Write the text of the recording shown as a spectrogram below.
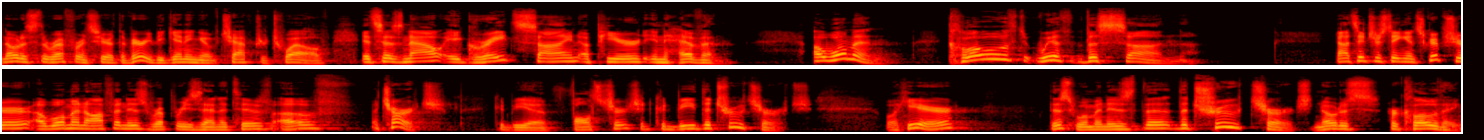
Notice the reference here at the very beginning of chapter 12. It says, Now a great sign appeared in heaven a woman clothed with the sun. Now it's interesting in Scripture, a woman often is representative of a church. It could be a false church, it could be the true church. Well, here, this woman is the, the true church. Notice her clothing.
